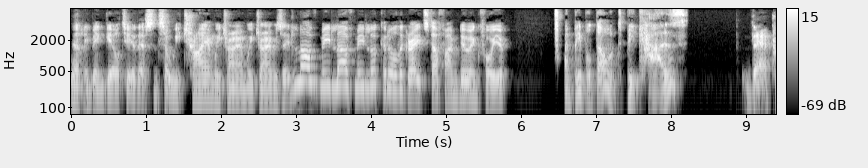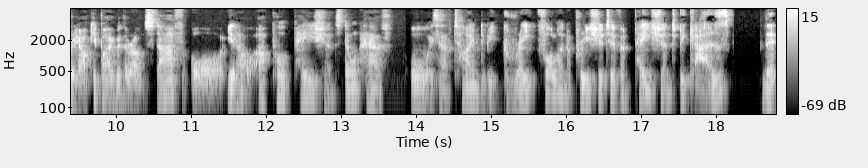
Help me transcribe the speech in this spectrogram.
certainly been guilty of this. And so we try and we try and we try and we say, Love me, love me, look at all the great stuff I'm doing for you. And people don't because they're preoccupied with their own stuff or you know our poor patients don't have always have time to be grateful and appreciative and patient because they're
